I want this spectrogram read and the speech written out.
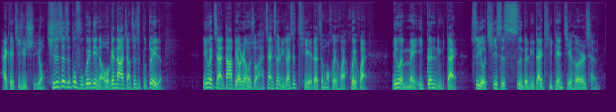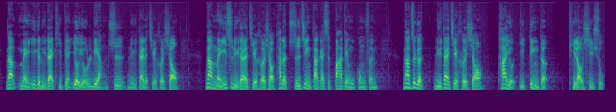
还可以继续使用。其实这是不符规定的，我跟大家讲这是不对的，因为战大家不要认为说啊，战车履带是铁的，怎么会坏？会坏，因为每一根履带是由七十四个履带蹄片结合而成。那每一个履带蹄片又有两支履带的结合销，那每一支履带的结合销，它的直径大概是八点五公分。那这个履带结合销它有一定的疲劳系数。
